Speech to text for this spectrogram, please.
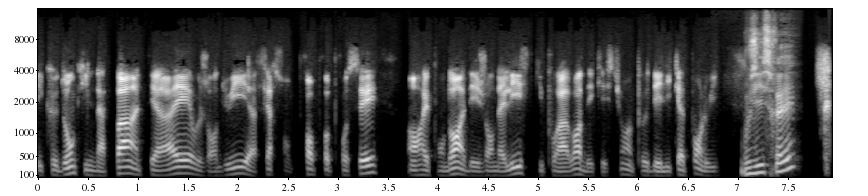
et que donc il n'a pas intérêt aujourd'hui à faire son propre procès en répondant à des journalistes qui pourraient avoir des questions un peu délicates pour lui. Vous y serez?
